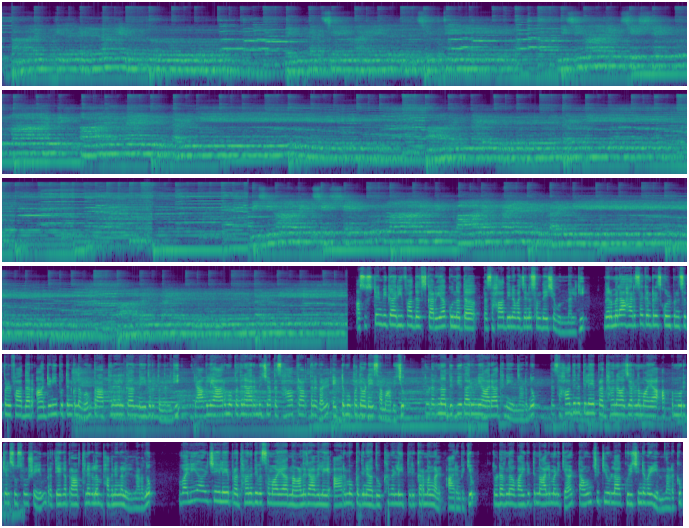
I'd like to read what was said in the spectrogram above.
അസിസ്റ്റന്റ് വികാരി ഫാദർ കറിയാക്കുന്നത് പെസഹാദിന വചന സന്ദേശവും നൽകി. Nirmala higher secondary school principal father Antony പുത്തൻകുളവും പ്രാർത്ഥനകൾക്ക് നേതൃത്വം നൽകി. രാവിലെ ആറ് മുപ്പതിന് ആരംഭിച്ച പെസഹ പ്രാർത്ഥനകൾ എട്ട് മുപ്പതോടെ സമാപിച്ചു. തുടർന്ന് ദിവ്യകാരുണ്യ ആരാധനയും നടന്നു. പെസഹ ദിനത്തിലെ പ്രധാന ആചരണമായ അപ്പമുറിക്കൽ ശുശ്രൂഷയും പ്രത്യേക പ്രാർത്ഥനകളും ഭവനങ്ങളിൽ നടന്നു. വലിയ ആഴ്ചയിലെ പ്രധാന ദിവസമായ നാളെ രാവിലെ ആറ് മുപ്പതിന് ദുഃഖവെള്ളി തിരുക്കർമ്മങ്ങൾ ആരംഭിക്കും. തുടർന്ന് വൈകിട്ട് നാല് മണിക്ക് ടൗൺ ചുറ്റിയുള്ള കുരിശിന്റെ വഴിയും നടക്കും.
